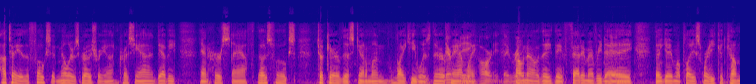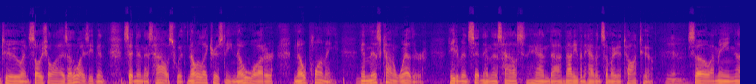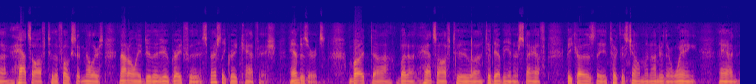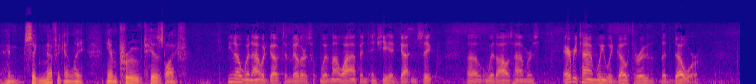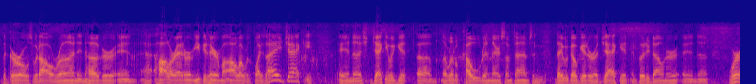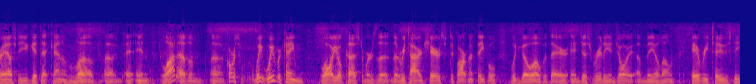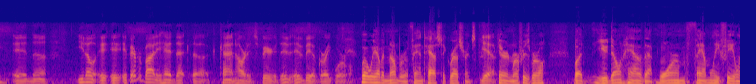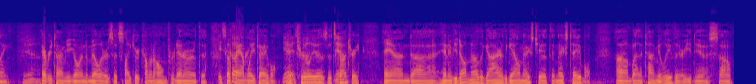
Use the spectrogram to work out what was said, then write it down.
I'll tell you, the folks at Miller's Grocery in Christiana, Debbie and her staff, those folks took care of this gentleman like he was their They're family. big-hearted. They really. Oh no, they they fed him every day. They gave him a place where he could come to and socialize. Otherwise, he'd been sitting in this house with no electricity, no water, no plumbing. In this kind of weather, he'd have been sitting in this house and uh, not even having somebody to talk to. Yeah. So, I mean, uh, hats off to the folks at Miller's. Not only do they do great food, especially great catfish and desserts, but uh, but uh, hats off to uh, to Debbie and her staff because they took this gentleman under their wing and and significantly improved his life. You know, when I would go to Miller's with my wife, and, and she had gotten sick uh, with Alzheimer's, every time we would go through the door, the girls would all run and hug her and uh, holler at her. You could hear them all over the place. Hey, Jackie. And uh, Jackie would get uh, a little cold in there sometimes, and they would go get her a jacket and put it on her. And uh, where else do you get that kind of love? Uh, and, and a lot of them, uh, of course, we we became loyal customers. The the retired sheriff's department people would go over there and just really enjoy a meal on every Tuesday. And uh, you know, i- i- if everybody had that uh, kind-hearted spirit, it it would be a great world. Well, we have a number of fantastic restaurants Yeah. here in Murfreesboro, but you don't have that warm family feeling Yeah. every time you go into Miller's. It's like you're coming home for dinner at the It's the country. family table. Yeah, it truly country. is. It's Yeah. country, and uh, and if you don't know the guy or the gal next to you at the next table, um, by the time you leave there, you do. So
